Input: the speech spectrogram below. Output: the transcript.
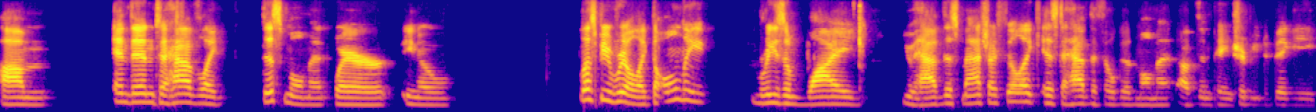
Um, and then to have like this moment where you know let's be real like the only reason why you have this match i feel like is to have the feel good moment of them paying tribute to biggie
